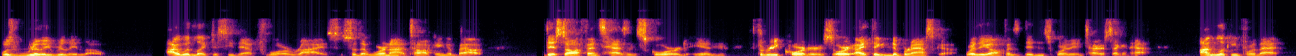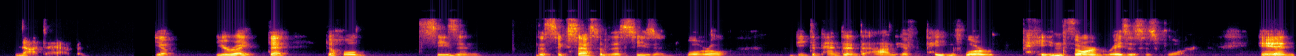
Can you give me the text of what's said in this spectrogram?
was really, really low. I would like to see that floor rise so that we're not talking about this offense hasn't scored in three quarters, or I think Nebraska, where the offense didn't score the entire second half. I'm looking for that not to happen. Yep, you're right. That the whole season, the success of this season will be dependent on if Payton floor Payton Thorne raises his floor, and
